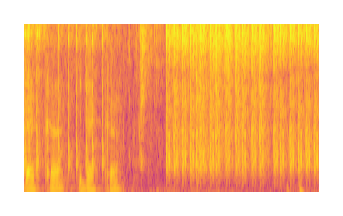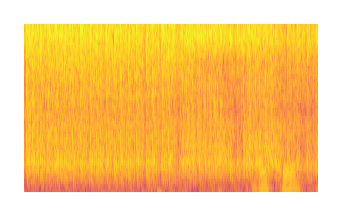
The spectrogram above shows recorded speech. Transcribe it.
Bir dakika, bir dakika. Bir dakika.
